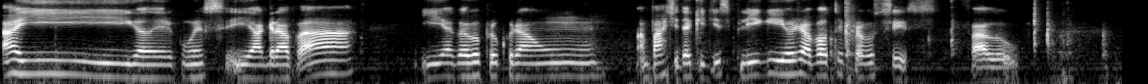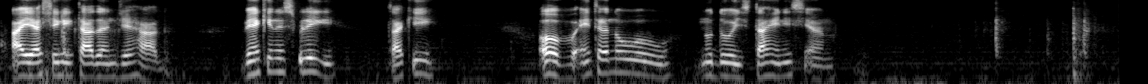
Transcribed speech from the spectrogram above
Aí, galera, comecei a gravar e agora eu vou procurar um uma partida de Splig e eu já volto aí pra vocês. Falou. Aí achei que tá dando de errado. Vem aqui no Splig. Tá aqui. Ó, oh, entra no no 2, tá reiniciando.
